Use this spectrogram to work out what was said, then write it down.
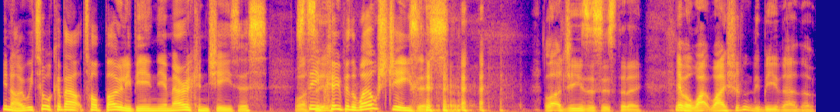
You know, we talk about Todd Boehly being the American Jesus, What's Steve? Cooper the Welsh Jesus. A lot of Jesuses today. Yeah, but why why shouldn't they be there though?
